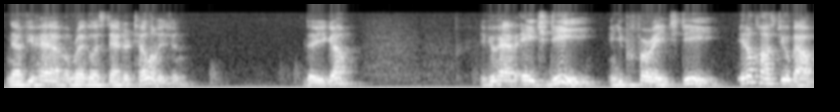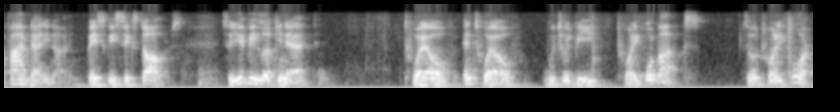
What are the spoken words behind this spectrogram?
Now if you have a regular standard television, there you go. If you have HD and you prefer HD, it'll cost you about $5.99, basically $6. So you'd be looking at 12 and 12, which would be 24 bucks. So 24.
